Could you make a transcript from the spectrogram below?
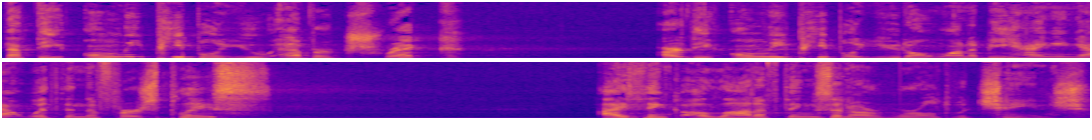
that the only people you ever trick are the only people you don't want to be hanging out with in the first place, I think a lot of things in our world would change.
